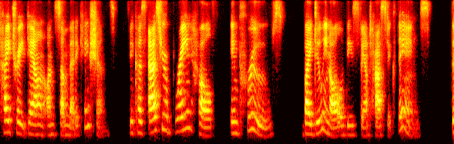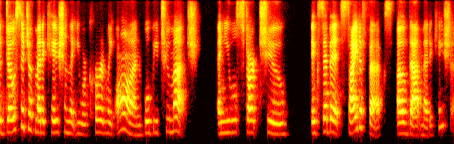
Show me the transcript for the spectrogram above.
titrate down on some medications. Because as your brain health improves by doing all of these fantastic things, the dosage of medication that you are currently on will be too much and you will start to exhibit side effects of that medication.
